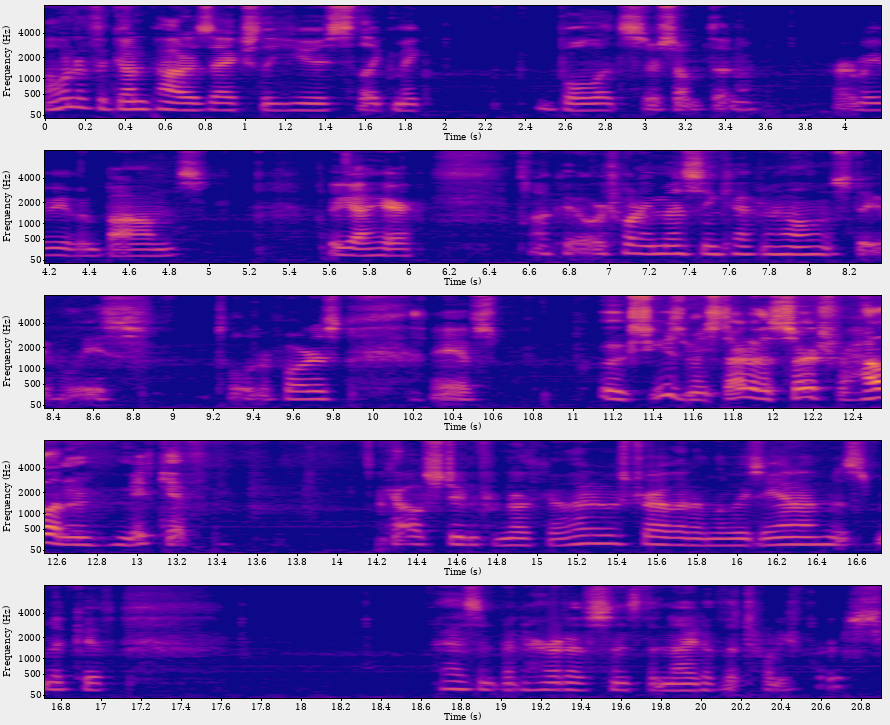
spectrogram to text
I wonder if the gunpowder is actually used to like make bullets or something. Or maybe even bombs. We got here? Okay, over 20 missing. Captain Helen, State Police told reporters they have, excuse me, started the search for Helen Midkiff, college student from North Carolina who's traveling in Louisiana. Miss Midkiff hasn't been heard of since the night of the 21st.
